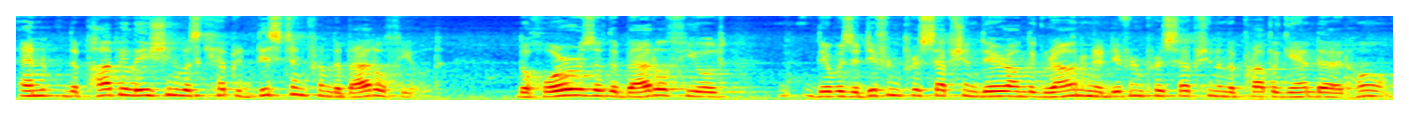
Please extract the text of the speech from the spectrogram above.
And the population was kept distant from the battlefield. The horrors of the battlefield, there was a different perception there on the ground and a different perception in the propaganda at home.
